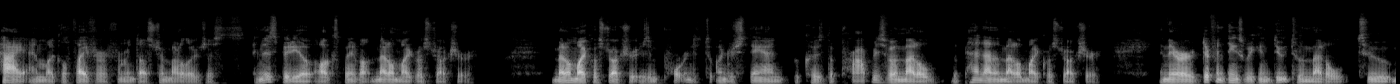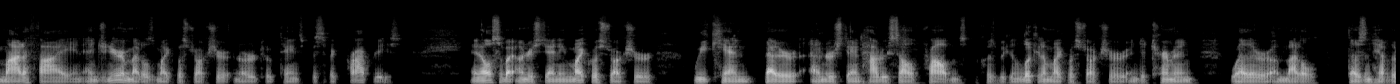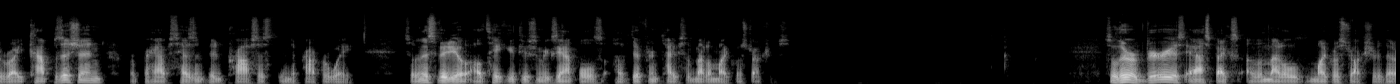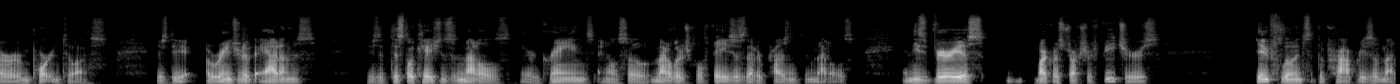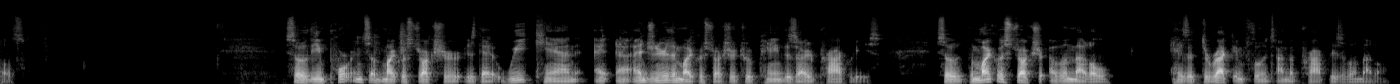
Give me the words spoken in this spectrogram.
Hi, I'm Michael Pfeifer from Industrial Metallurgists. In this video, I'll explain about metal microstructure. Metal microstructure is important to understand because the properties of a metal depend on the metal microstructure. And there are different things we can do to a metal to modify and engineer a metal's microstructure in order to obtain specific properties. And also by understanding microstructure, we can better understand how to solve problems because we can look at a microstructure and determine whether a metal doesn't have the right composition or perhaps hasn't been processed in the proper way. So in this video, I'll take you through some examples of different types of metal microstructures. So there are various aspects of a metal microstructure that are important to us. There's the arrangement of atoms, there's the dislocations of metals, there are grains, and also metallurgical phases that are present in metals. And these various microstructure features influence the properties of metals. So the importance of microstructure is that we can uh, engineer the microstructure to obtain desired properties. So the microstructure of a metal has a direct influence on the properties of a metal.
